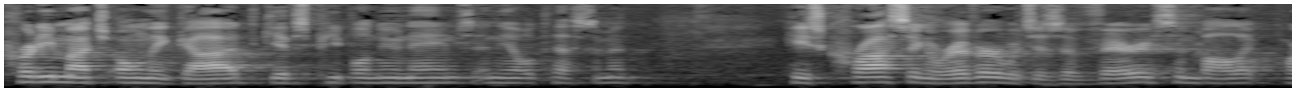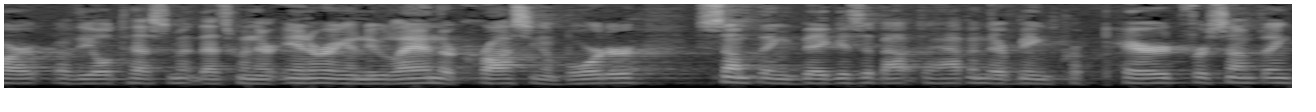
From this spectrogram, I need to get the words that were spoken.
Pretty much only God gives people new names in the Old Testament. He's crossing a river, which is a very symbolic part of the Old Testament. That's when they're entering a new land, they're crossing a border. Something big is about to happen. They're being prepared for something.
